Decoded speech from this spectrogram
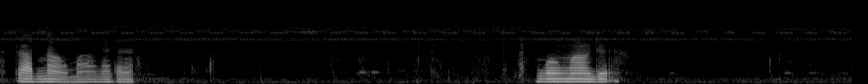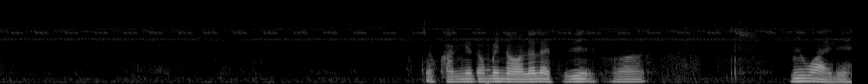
อากาศหนาวมากนะแต่เนี่ยง่วงมากด้วยจากพักเนี่ยต้องไปนอนแล้วแหละพี่เพราะไม่ไหวเลย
